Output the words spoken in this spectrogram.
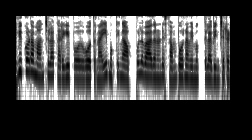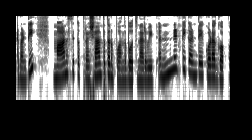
ఇవి కూడా మంచులా కరిగిపోబోతున్నాయి. ముఖ్యంగా అప్పుల బాధ నుండి సంపూర్ణ విముక్తి లభించేటటువంటి మానసిక ప్రశాంతతను పొందబోతున్నారు. వీటన్నిటికంటే కూడా గొప్ప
